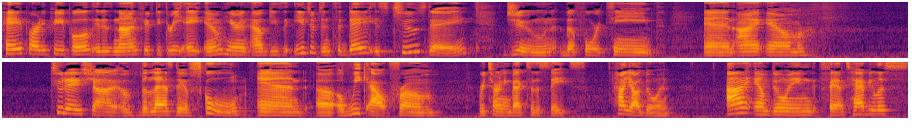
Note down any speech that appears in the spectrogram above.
Hey party people, it is 9:53 a.m. here in Al Giza, Egypt and today is Tuesday, June the 14th. And I am 2 days shy of the last day of school and uh, a week out from returning back to the states. How y'all doing? I am doing fantabulous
